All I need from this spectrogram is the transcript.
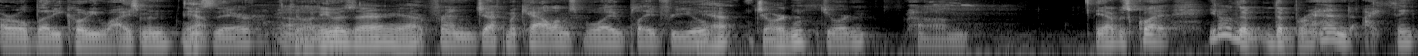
our old buddy Cody Wiseman was there. Uh, Cody was there. Yeah. our friend Jeff McCallum's boy who played for you, Yeah. Jordan. Jordan. Um, Yeah, it was quite. You know, the the brand I think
